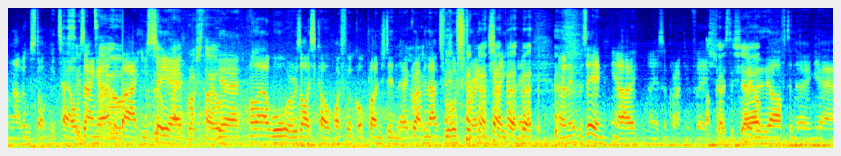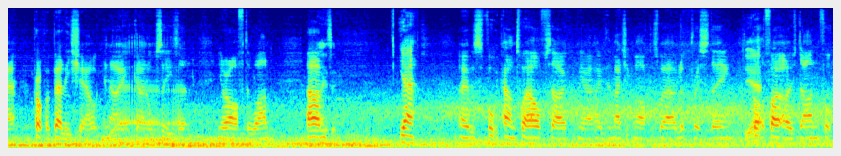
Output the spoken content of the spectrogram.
and that little stumpy tail was hanging out the back. You see it. paintbrush tail. Yeah, all that water was ice cold. My foot got plunged in there, grabbing that drawstring and shaking it, and it was in. You know, and it's a cracking fish. Up goes the Middle shout. of the afternoon, yeah, proper belly shout. You know, going all season. You're after one. Um, Amazing. yeah, it was forty pound twelve, so yeah, over the magic mark as well. Looked pristine. Yeah. Got the photos done for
